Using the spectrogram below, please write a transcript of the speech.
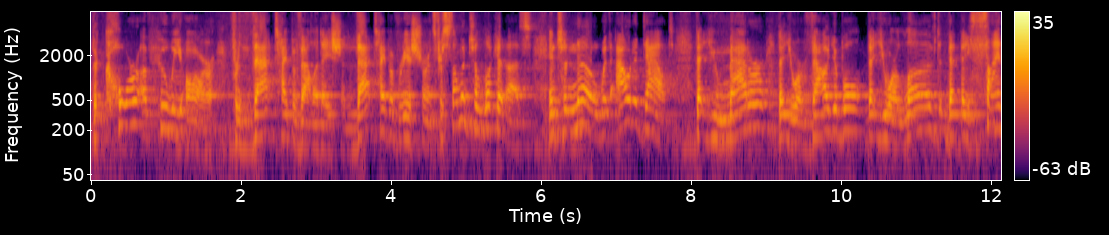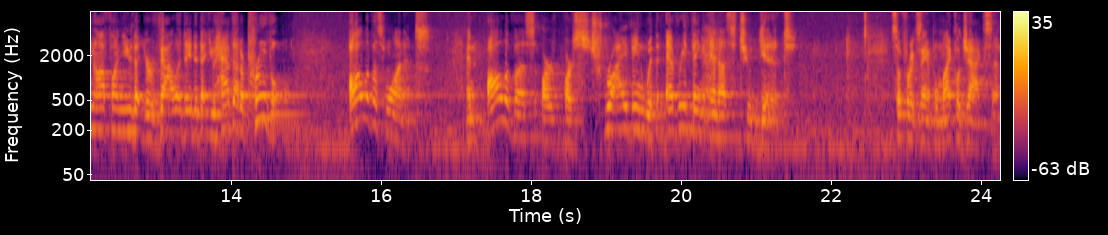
the core of who we are for that type of validation, that type of reassurance, for someone to look at us and to know without a doubt that you matter, that you are valuable, that you are loved, that they sign off on you, that you're validated, that you have that approval. All of us want it. And all of us are, are striving with everything in us to get it. So, for example, Michael Jackson,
